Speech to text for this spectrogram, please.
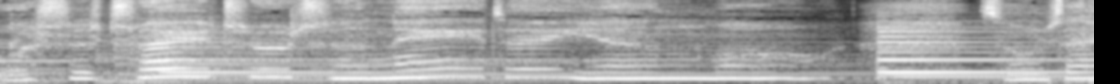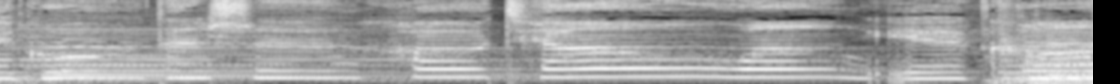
我是追逐着你的眼眸，总在孤单时候眺望夜空。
